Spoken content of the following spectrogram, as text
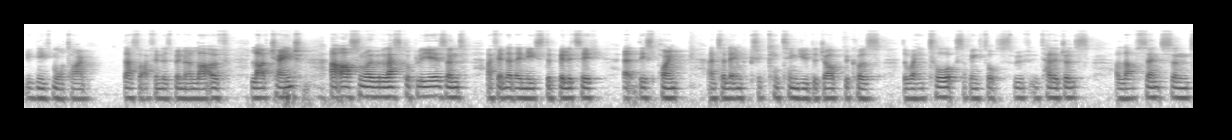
he needs more time. That's what I think. There's been a lot of lot of change at Arsenal over the last couple of years, and I think that they need stability at this point and to let him continue the job because the way he talks, I think he talks with intelligence, a lot of sense, and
